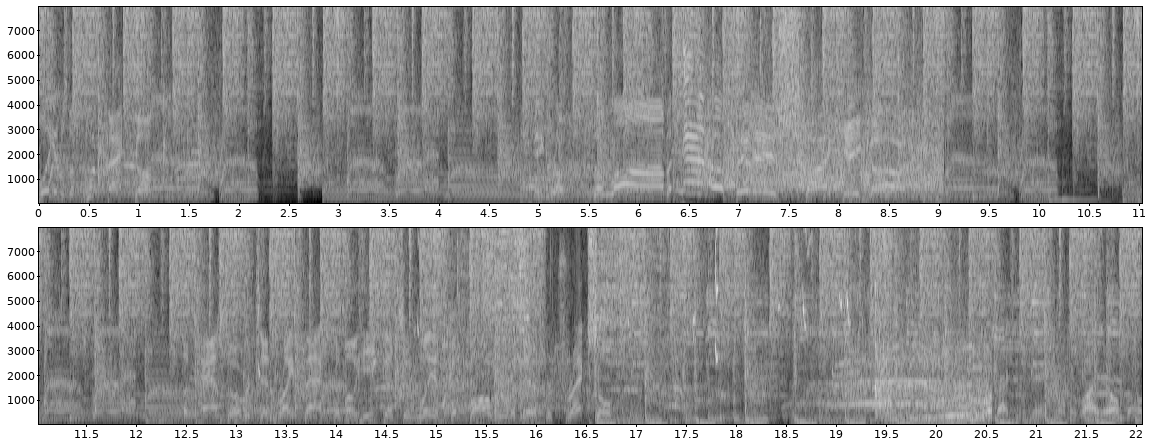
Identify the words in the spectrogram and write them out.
Williams, the putback dunk. Ingram, the lob, and the finish by Kaycon. The pass to Overton, right back to Mojica to Williams. Good ball movement there for Drexel. Back to Daniel on the right elbow.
